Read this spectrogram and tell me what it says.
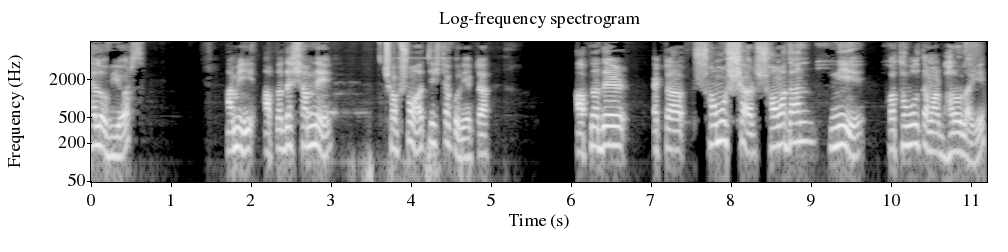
হ্যালো ভিউয়ার্স আমি আপনাদের সামনে সবসময় চেষ্টা করি একটা আপনাদের একটা সমস্যার সমাধান নিয়ে কথা বলতে আমার ভালো লাগে।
